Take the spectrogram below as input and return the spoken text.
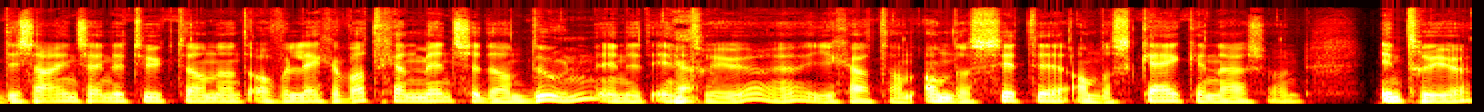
design zijn natuurlijk dan aan het overleggen... wat gaan mensen dan doen in het interieur? Ja. Je gaat dan anders zitten, anders kijken naar zo'n interieur.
